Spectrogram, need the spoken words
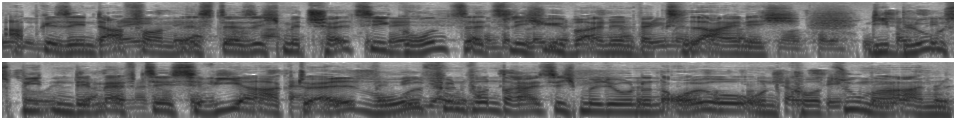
Abgesehen davon ist er sich mit Chelsea grundsätzlich über einen Wechsel einig. Die Blues bieten dem FC Sevilla aktuell wohl 35 Millionen Euro und Kurt Zuma an.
